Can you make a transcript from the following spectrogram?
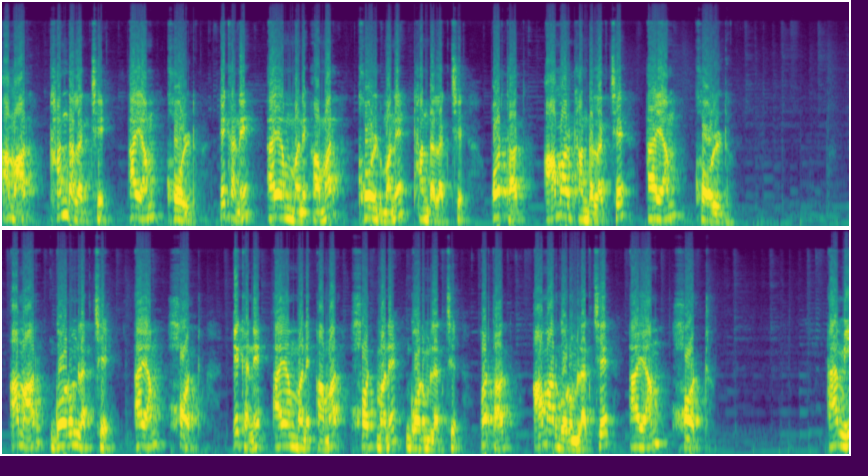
আমার ঠান্ডা লাগছে আই অ্যাম কোল্ড এখানে আই অ্যাম মানে আমার কোল্ড মানে ঠান্ডা লাগছে। অর্থাৎ আমার ঠান্ডা লাগছে আই অ্যাম কোল্ড আমার গরম লাগছে আই অ্যাম হট এখানে আই অ্যাম মানে আমার হট মানে গরম লাগছে। অর্থাৎ আমার গরম লাগছে আই অ্যাম হট আমি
